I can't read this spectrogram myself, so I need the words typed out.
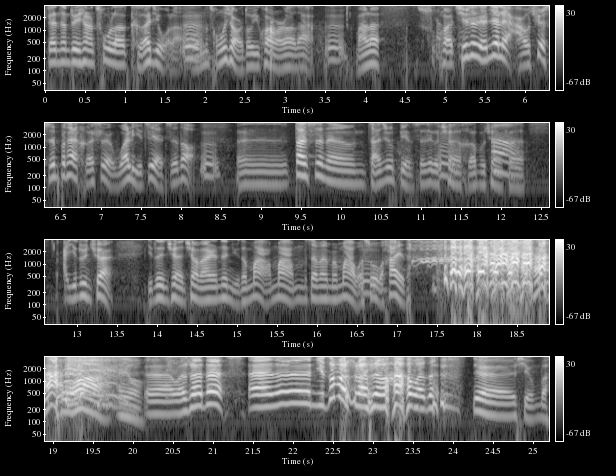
跟他对象处了可久了，嗯我们从小都一块玩到大。嗯，完了。处其实人家俩我确实不太合适，我理智也知道。嗯嗯但是呢，咱就秉持这个劝和不劝分，啊，一顿劝，一顿劝，劝完人那女的骂骂，在外面骂我说我害她。哇，哎呦，呃，我说那呃那你这么说是吧？我说呃行吧，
